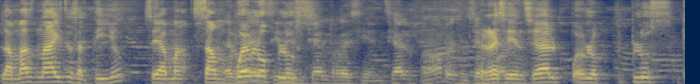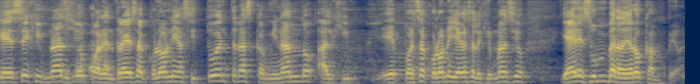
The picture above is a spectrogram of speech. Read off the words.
la más nice de Saltillo. Se llama San El Pueblo Plus. Residencial, residencial, ¿no? Residencial. Residencial Pueblo Plus, que ese gimnasio para entrar a esa colonia, si tú entras caminando al eh, por esa colonia y llegas al gimnasio, ya eres un verdadero campeón.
